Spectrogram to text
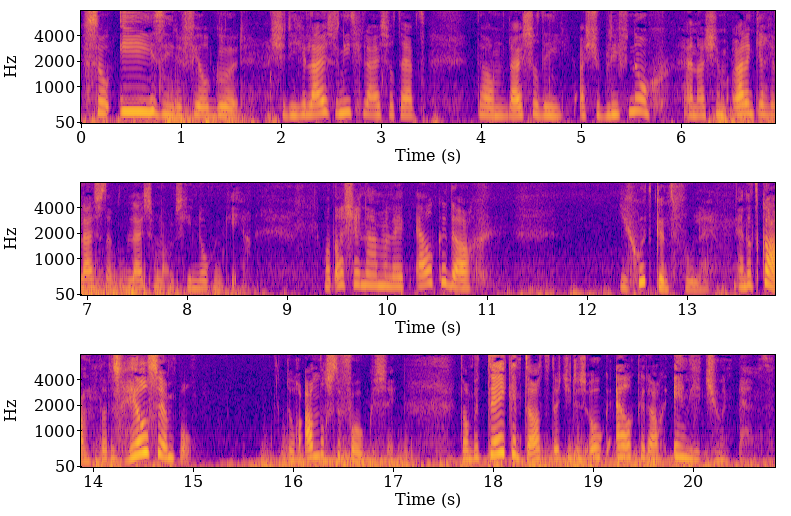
So easy to feel good. Als je die geluisterd, niet geluisterd hebt, dan luister die alsjeblieft nog. En als je wel een keer geluisterd hebt, luister hem dan misschien nog een keer. Want als je namelijk elke dag je goed kunt voelen. En dat kan. Dat is heel simpel. Door anders te focussen. Dan betekent dat dat je dus ook elke dag ingetuned bent.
